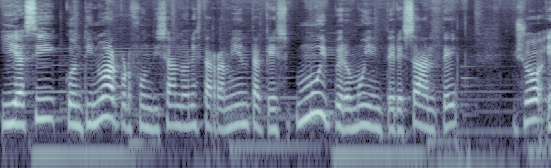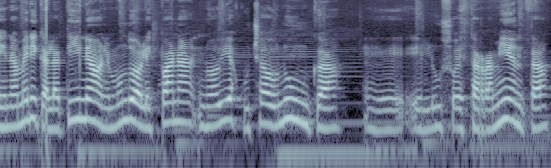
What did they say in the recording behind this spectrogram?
y así continuar profundizando en esta herramienta que es muy pero muy interesante. Yo en América Latina o en el mundo de habla hispana no había escuchado nunca eh, el uso de esta herramienta.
